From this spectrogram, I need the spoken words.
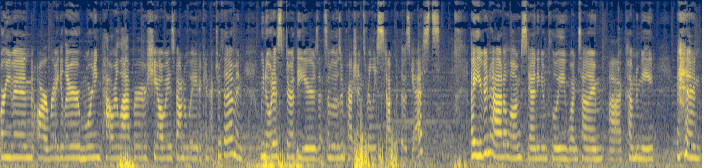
or even our regular morning power lappers, she always found a way to connect with them and we noticed throughout the years that some of those impressions really stuck with those guests. I even had a long-standing employee one time uh, come to me and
